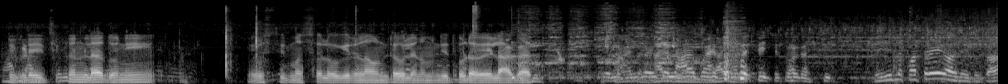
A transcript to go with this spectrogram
तिकडे चिकनला दोन्ही व्यवस्थित मसाला वगैरे लावून ठेवलं ना म्हणजे थोडा वेळ लागत. पत्र गावले तुका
